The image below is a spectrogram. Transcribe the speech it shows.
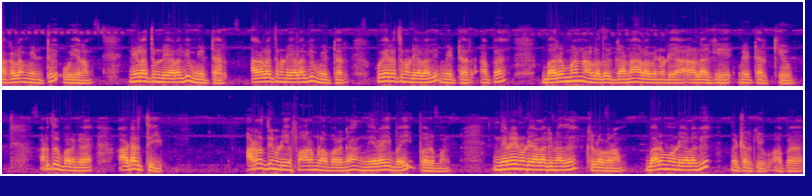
அகலம் இன்ட்டு உயரம். நீளத்தினுடைய அலகு மீட்டர். அகலத்தினுடைய அலகு மீட்டர். உயரத்தினுடைய அலகு மீட்டர். அப்போ பருமன் அல்லது கன அளவினுடைய அலகு மீட்டர் கியூப் அடுத்தது பாருங்கள் அடர்த்தி. அடர்த்தியினுடைய ஃபார்முலா பாருங்கள் நிறை பை பருமன். நிறையினுடைய அலகு என்னது? கிலோகிராம் பருமனுடைய அலகு மீட்டர் கியூப் அப்போ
